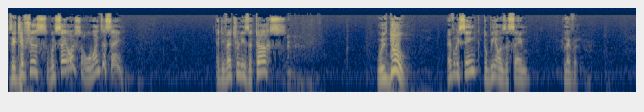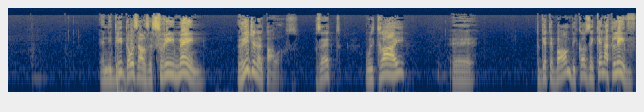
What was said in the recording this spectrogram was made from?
The Egyptians will say also, we want the same. And eventually the Turks will do everything to be on the same level. And indeed, those are the three main regional powers that will try uh, to get a bomb because they cannot live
